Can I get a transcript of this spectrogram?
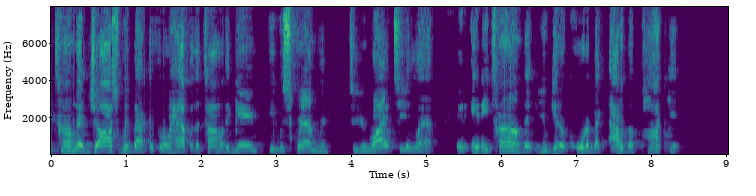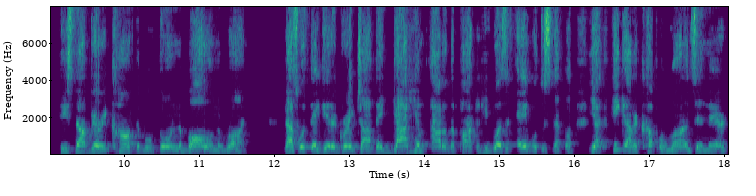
time that Josh went back to throw, half of the time of the game, he was scrambling to your right, to your left. And any time that you get a quarterback out of the pocket, he's not very comfortable throwing the ball on the run. That's what they did a great job. They got him out of the pocket. He wasn't able to step up. Yeah, he got a couple runs in there.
